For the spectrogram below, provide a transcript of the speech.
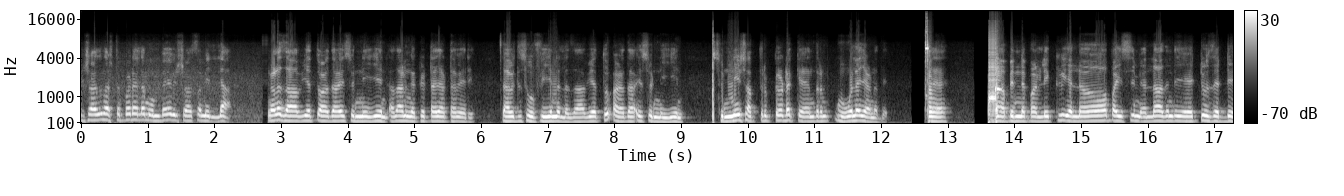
വിശ്വാസം നഷ്ടപ്പെടല്ല മുമ്പേ വിശ്വാസമില്ല. നിങ്ങളെ സാവിയത്തു അഴതായി സുന്നിയീൻ. അതാണ് നിങ്ങൾക്ക് ഇട്ട ചട്ട പേര്. സാവിത്ത് സൂഫിയൻ അല്ല സാവിയത്തു അഴതായി സുന്നിയീൻ. സുന്നി ശത്രുക്കളുടെ കേന്ദ്രം മൂലയാണത്. ഏഹ് പിന്നെ പള്ളിക്ക് എല്ലാ പൈസയും എല്ലാ അതിന്റെ എ ടു സെഡ്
